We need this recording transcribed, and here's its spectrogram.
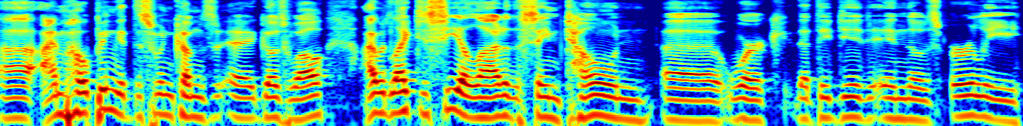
uh, I'm hoping that this one comes uh, goes well. I would like to see a lot of the same tone uh, work that they did in those early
